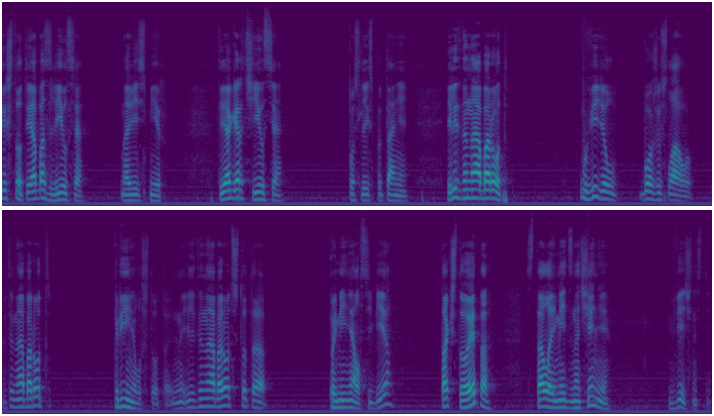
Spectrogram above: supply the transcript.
ты что, ты обозлился на весь мир, ты огорчился после испытания, или ты наоборот увидел Божью славу, или ты наоборот принял что-то, или ты наоборот что-то поменял себе, так что это стало иметь значение в вечности.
